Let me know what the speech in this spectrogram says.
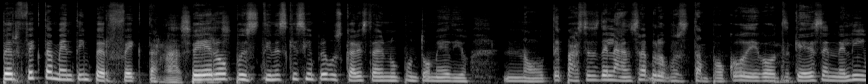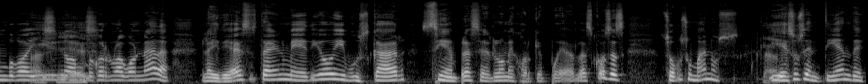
perfectamente imperfecta, pero pues tienes que siempre buscar estar en un punto medio. No te pases de lanza, pero pues tampoco digo, te quedes en el limbo ahí, no, mejor no hago nada. La idea es estar en medio y buscar siempre hacer lo mejor que puedas las cosas. Somos humanos. Y eso se entiende,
